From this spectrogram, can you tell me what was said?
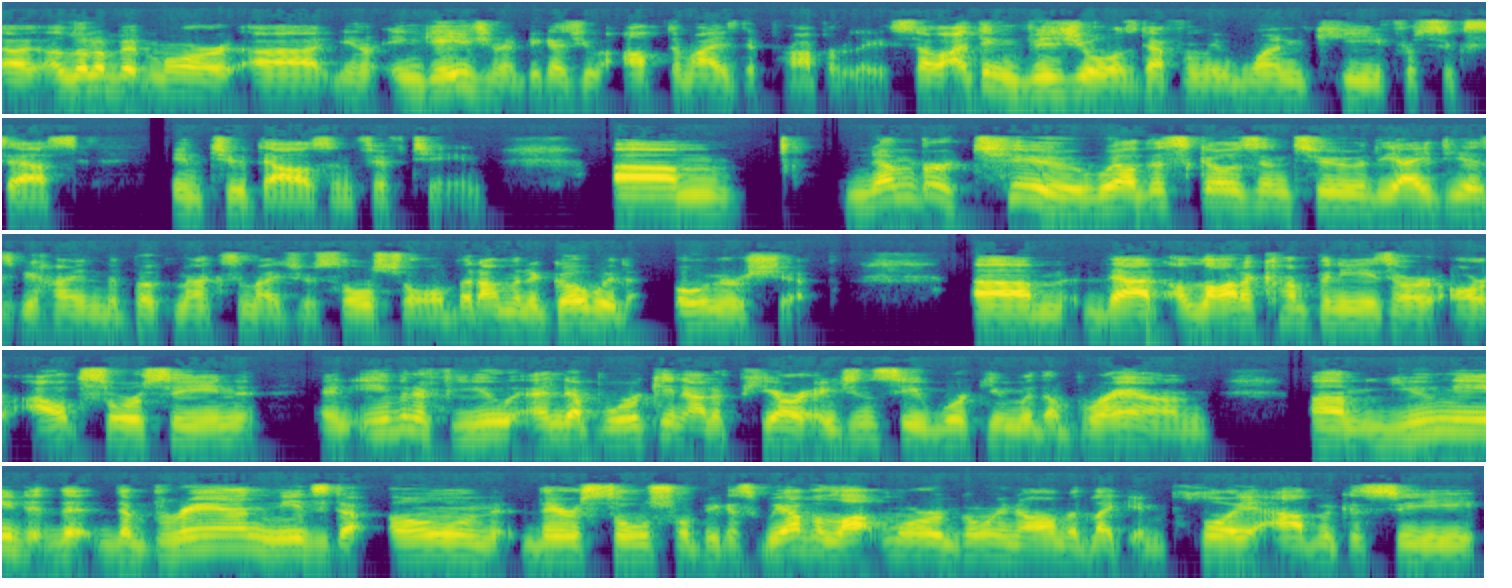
a, a, little bit more uh, you know engagement because you optimized it properly. So I think visual is definitely one key for success in 2015. Um, number two, well, this goes into the ideas behind the book Maximize Your Social, but I'm going to go with ownership. Um, that a lot of companies are, are outsourcing, and even if you end up working at a PR agency, working with a brand, um, you need the, the brand needs to own their social because we have a lot more going on with like employee advocacy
